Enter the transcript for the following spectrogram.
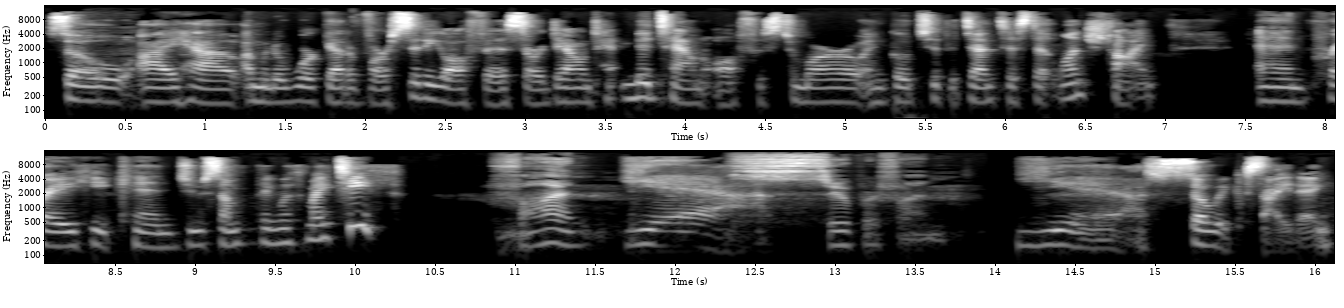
So I have, I'm going to work out of our city office, our downtown, midtown office tomorrow and go to the dentist at lunchtime and pray he can do something with my teeth. Fun. Yeah. Super fun. Yeah. So exciting.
